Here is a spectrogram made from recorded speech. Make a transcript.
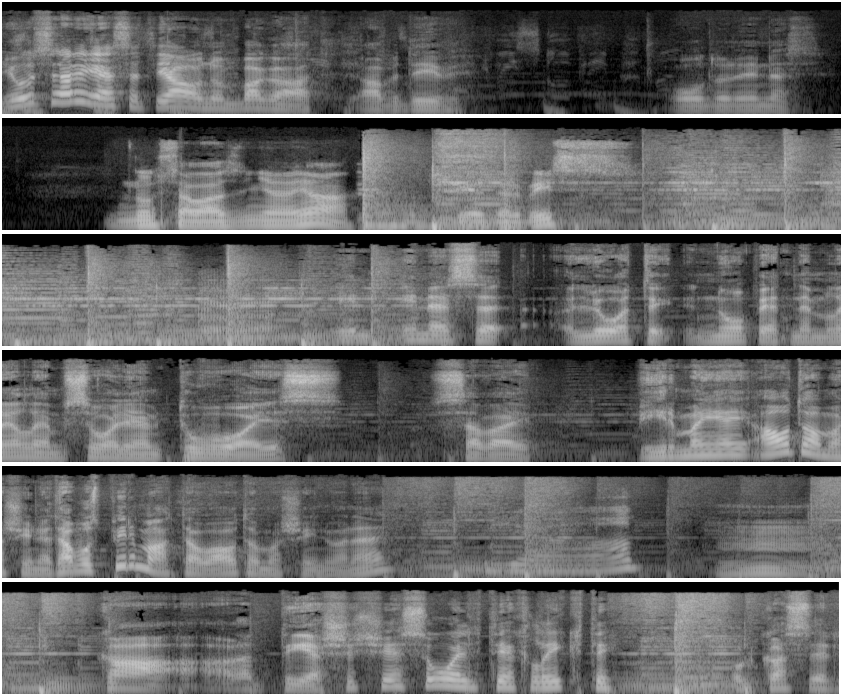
Jūs arī esat jauni un bagāti, abi divi. Ines. Nu, savā ziņā, jā, mums pieder viss. In, Ines ļoti nopietniem lieliem soļiem tuvojas savai pirmajai automašīnai. Tā būs pirmā tava automašīna, vai ne? Jā. Mm. Kā tieši šie soļi tiek likti? Un kas ir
